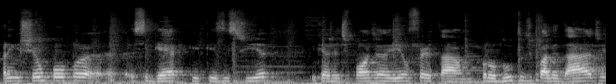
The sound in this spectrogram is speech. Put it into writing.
preencher um pouco é, esse gap que, que existia e que a gente pode aí ofertar um produto de qualidade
